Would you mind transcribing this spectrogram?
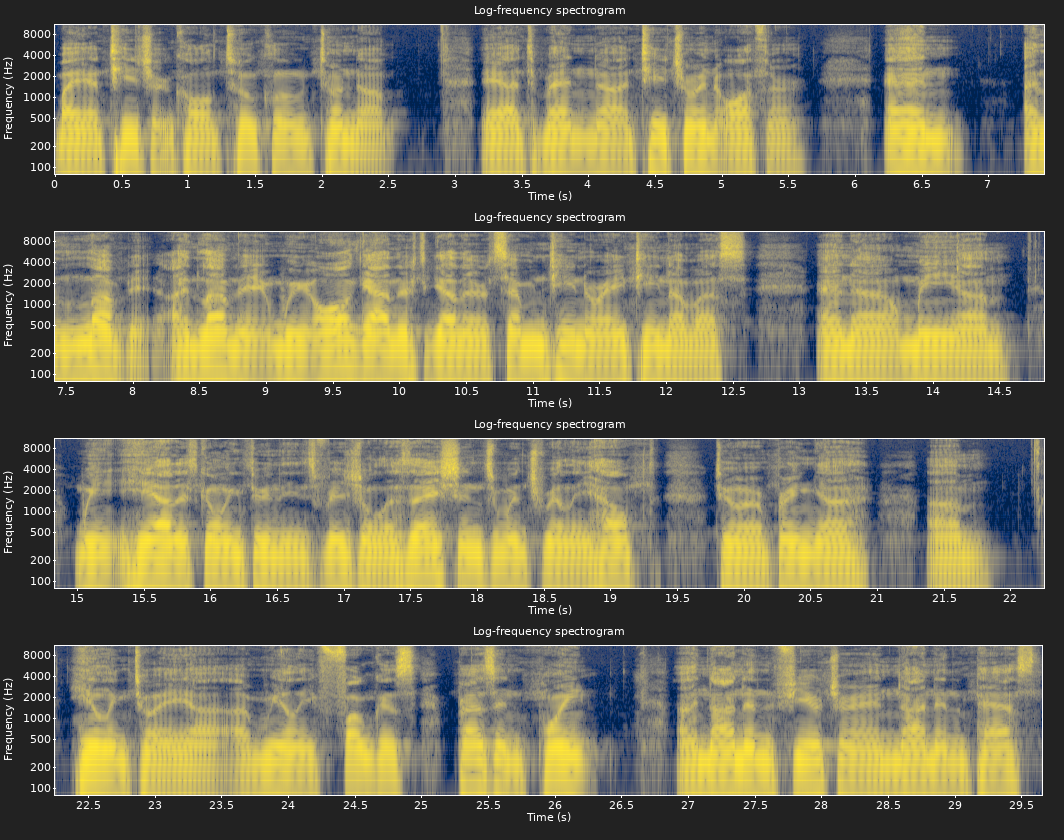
by a teacher called Tulku Thondup, a Tibetan uh, teacher and author. And I loved it. I loved it. We all gathered together, 17 or 18 of us, and uh, we, um, we, he had us going through these visualizations, which really helped to uh, bring uh, um, healing to a, uh, a really focused present point uh, not in the future and not in the past,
